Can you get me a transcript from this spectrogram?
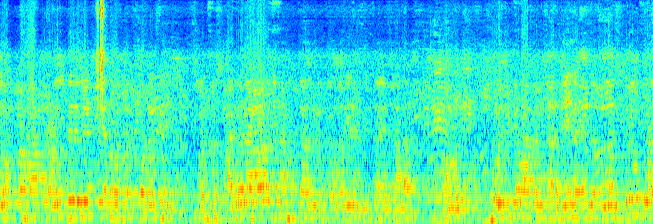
ಲೋಕ ಮಾತ್ರ ಅಳುತ್ತಿರಬೇಕು ಎನ್ನುವ ತತ್ವದಲ್ಲಿ ಮತ್ತು ಸಾವಿರಾರು ಜನ ಭಕ್ತಾದಿಗಳ ಕಲ್ಪನೆಯನ್ನು ಬಿಡ್ತಾ ಇದ್ದಾರೆ. ಅವರು ಭೌತಿಕವಾದಂತಹ ದೇಹದಿಂದ ತೋರಿಸಿದ್ರೂ ಕೂಡ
